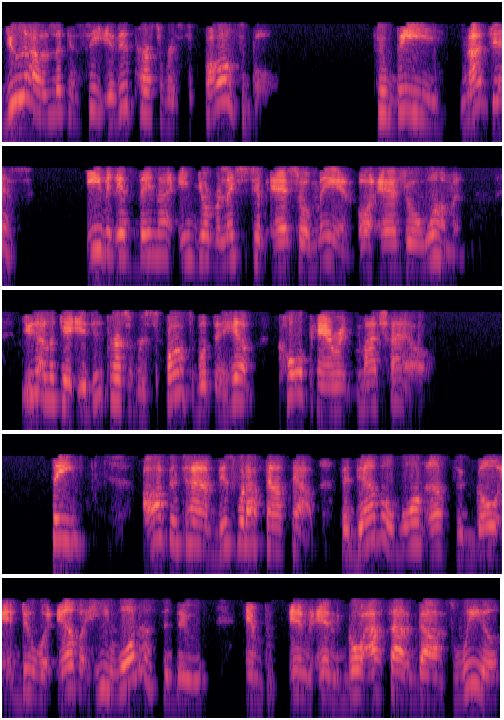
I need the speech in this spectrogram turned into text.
you got to look and see, is this person responsible to be not just, even if they're not in your relationship as your man or as your woman, you got to look at, is this person responsible to help co-parent my child? See, oftentimes, this is what I found out. The devil want us to go and do whatever he want us to do and, and and go outside of God's will,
